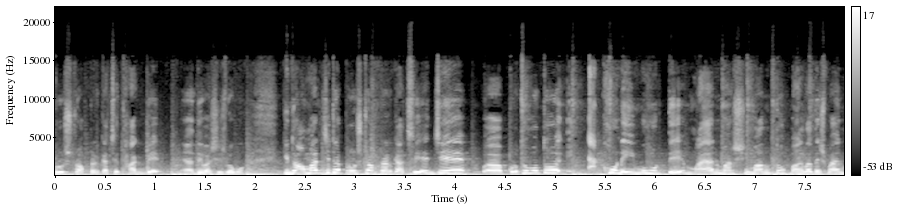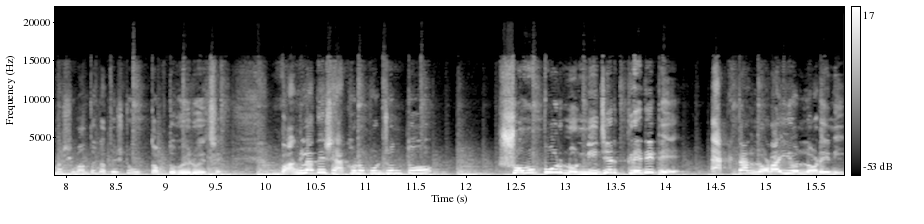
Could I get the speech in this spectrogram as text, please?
প্রশ্ন আপনার কাছে থাকবে দেবাশিস বাবু। কিন্তু আমার যেটা প্রশ্ন আপনার কাছে, যে প্রথমত এখন এই মুহূর্তে মায়ানমার সীমান্ত, বাংলাদেশ মায়ানমার সীমান্ত যথেষ্ট উত্তপ্ত হয়ে রয়েছে। বাংলাদেশ এখনও পর্যন্ত সম্পূর্ণ নিজের ক্রেডিটে একটা লড়াইও লড়েনি।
